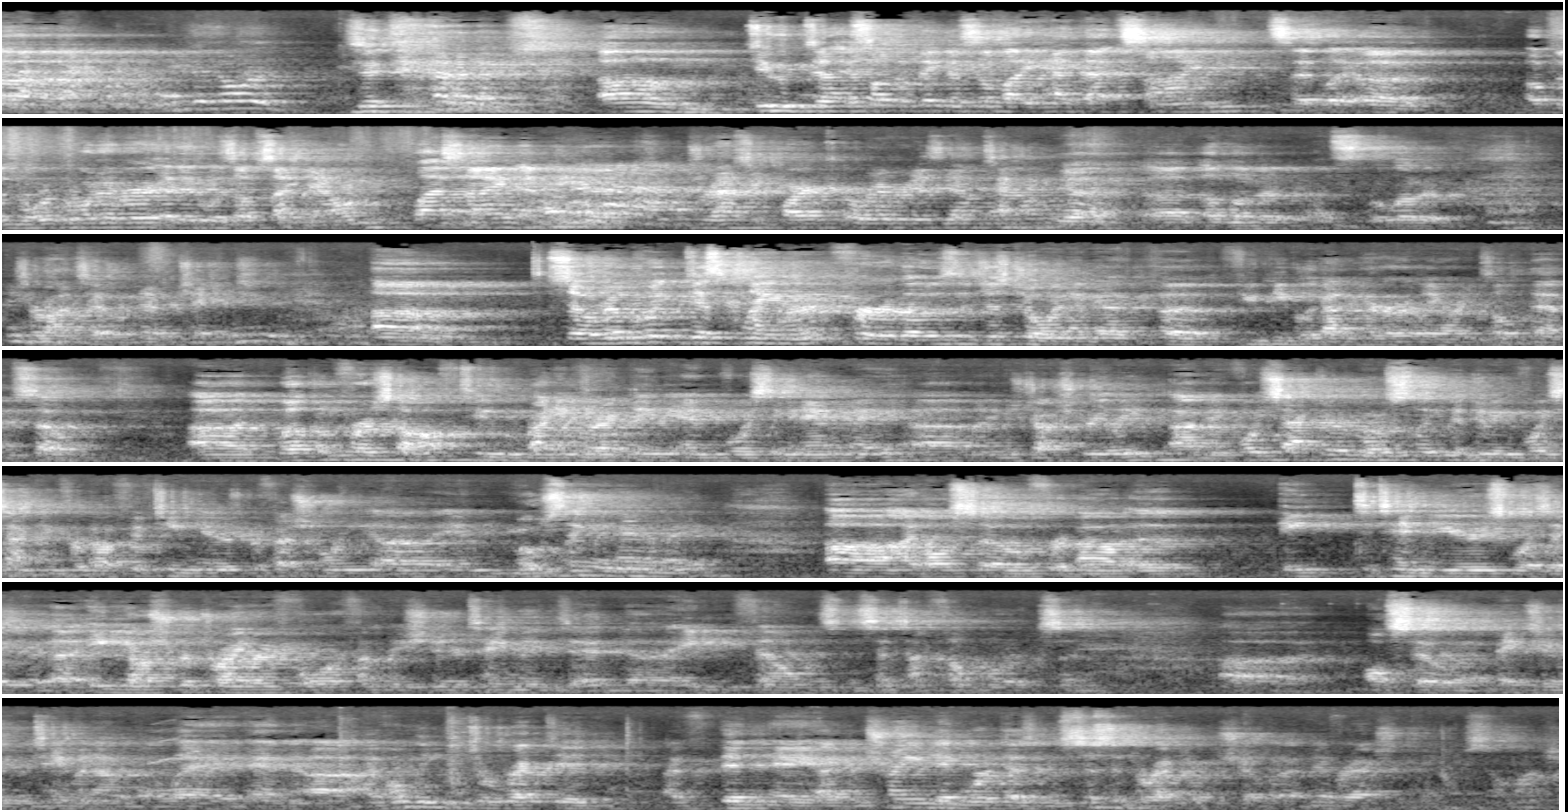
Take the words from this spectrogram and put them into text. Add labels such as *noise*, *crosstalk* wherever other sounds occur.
*laughs* um, dude, I saw the thing that somebody had that sign that said like uh, of the North or whatever, and it was upside down last night at the uh, Jurassic Park or whatever it is downtown. Yeah, uh, I love it. That's, I love it. Toronto never change. Um, so, real quick disclaimer for those that just joined. I got a few people that got here early. I already told them. So. Uh, welcome first off to writing, directing, and voicing in anime. Uh, my name is Josh Grelle. I'm a voice actor, mostly. Been doing voice acting for about 15 years professionally, uh, and mostly in anime. Uh, I've also, for about uh, eight to 10 years, was a uh, ADR script writer for Funimation Entertainment and uh, ADV Films and Sentai Filmworks, and uh, also uh, Entertainment out of LA. And uh, I've only directed, I've been a, I've been trained and worked as an assistant director of the show, but I've never actually, thank you so much.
